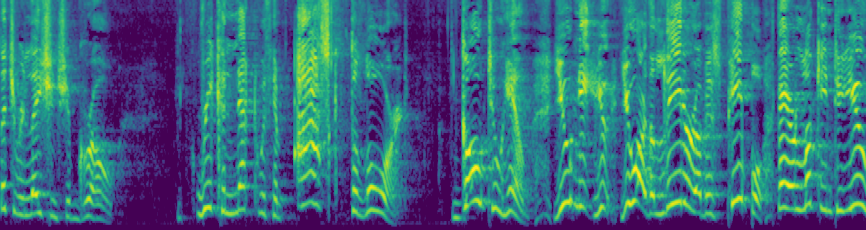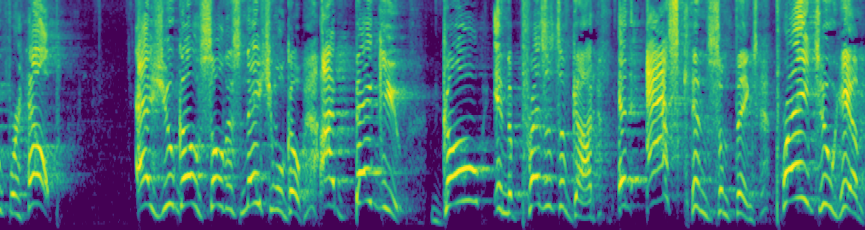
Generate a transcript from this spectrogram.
Let your relationship grow. Reconnect with Him. Ask the Lord. Go to him. You, need, you, you are the leader of his people. They are looking to you for help. As you go, so this nation will go. I beg you, go in the presence of God and ask him some things. Pray to him.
